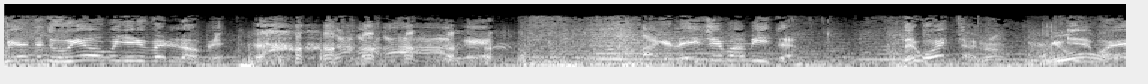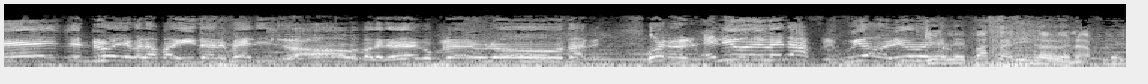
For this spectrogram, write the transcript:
Mírate tu viejo con Jennifer López. ¿Qué? A que le dice mamita. De vuelta, ¿no? Y después se enrolla con la paguita de Mel y dice, no, para que te vaya a comprar uno, dale. Bueno, el, el hijo de Ben Affleck, cuidado, el hijo de Ben ¿Qué le pasa al hijo de Ben Affleck?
